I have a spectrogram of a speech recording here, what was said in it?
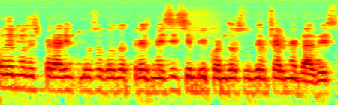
podemos esperar incluso dos o tres meses siempre y cuando sus enfermedades,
